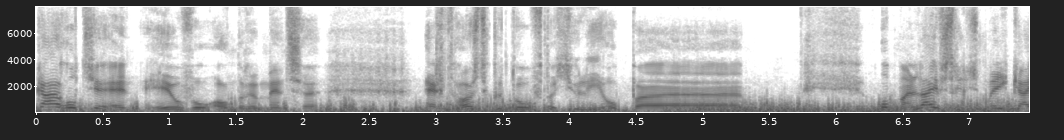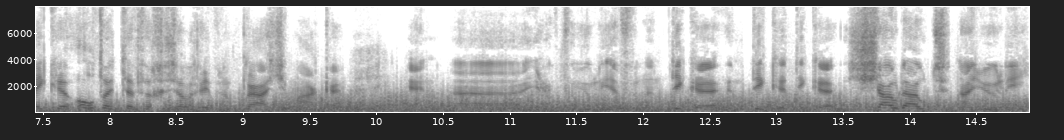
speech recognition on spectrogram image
Kareltje en heel veel andere mensen. Echt hartstikke tof dat jullie op op mijn livestreams meekijken. Altijd even gezellig even een praatje maken. En uh, ja, voor jullie even een dikke, een dikke, dikke shout-out naar jullie.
